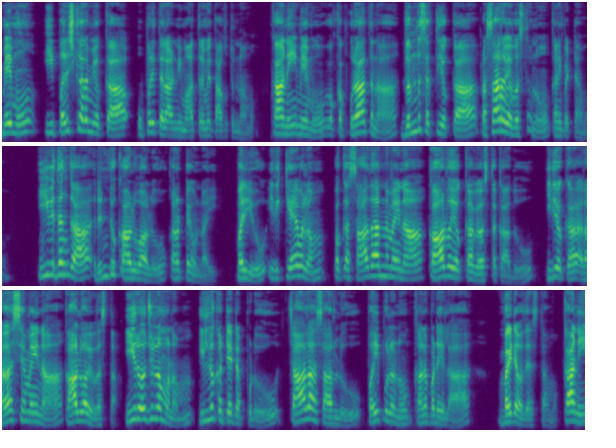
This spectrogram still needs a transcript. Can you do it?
మేము ఈ పరిష్కారం యొక్క ఉపరితలాన్ని మాత్రమే తాకుతున్నాము. కానీ మేము ఒక పురాతన ద్వంద్వ శక్తి యొక్క ప్రసార వ్యవస్థను కనిపెట్టాము. ఈ విధంగా రెండు కాలువలు కనెక్ట్ అయి ఉన్నాయి. మరియు ఇది కేవలం ఒక సాధారణమైన కాలువ యొక్క వ్యవస్థ కాదు ఇది ఒక రహస్యమైన కాలువ వ్యవస్థ. ఈ రోజుల్లో మనం ఇల్లు కట్టేటప్పుడు చాలా సార్లు పైపులను కనపడేలా బయట వదిలేస్తాము. కానీ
